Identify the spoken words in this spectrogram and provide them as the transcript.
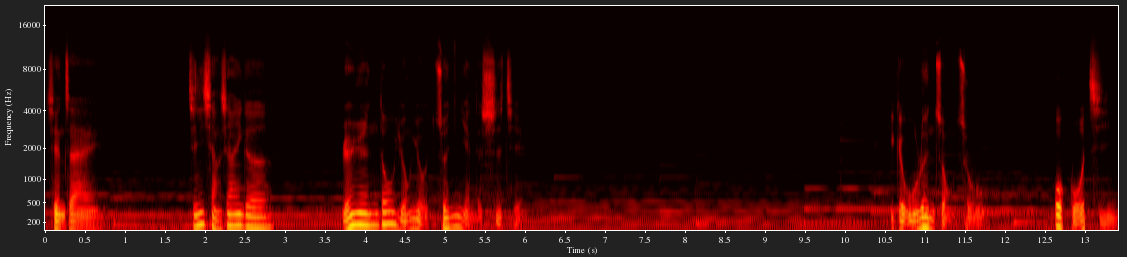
现在，请你想象一个人人都拥有尊严的世界，一个无论种族或国籍，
